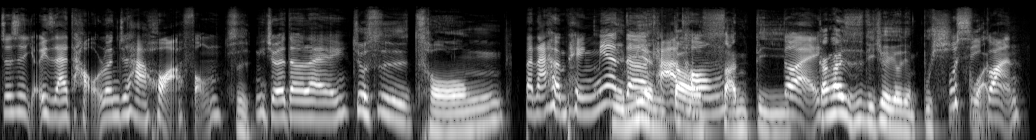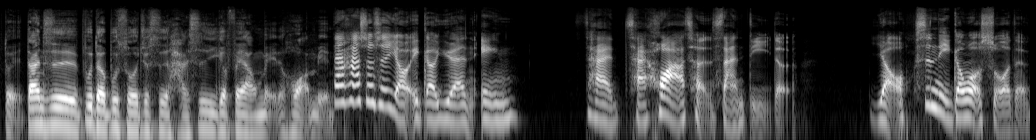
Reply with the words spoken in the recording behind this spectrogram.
就是有一直在讨论，就是他的画风。是，你觉得嘞？就是从本来很平面的卡到通，三 D，对刚开始是的确有点不习不习惯，对，但是不得不说，就是还是一个非常美的画面。但它是不是有一个原因才才画成三 D 的？有，是你跟我说的。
